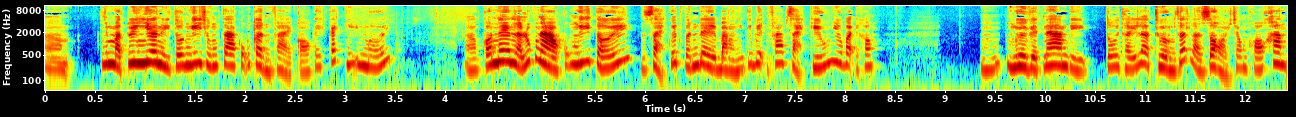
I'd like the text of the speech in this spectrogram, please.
Uh, nhưng mà tuy nhiên thì tôi nghĩ chúng ta cũng cần phải có cái cách nghĩ mới. Uh, có nên là lúc nào cũng nghĩ tới giải quyết vấn đề bằng những cái biện pháp giải cứu như vậy không? Người Việt Nam thì tôi thấy là thường rất là giỏi trong khó khăn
